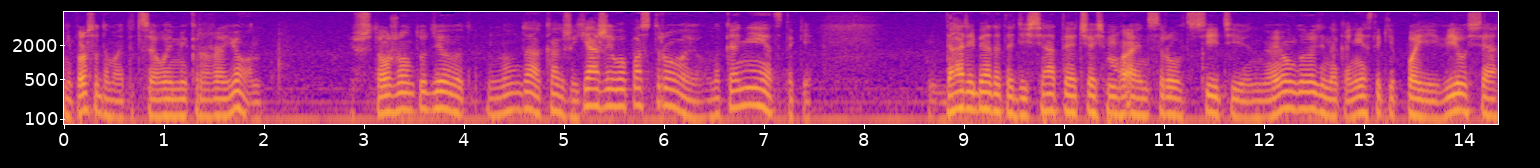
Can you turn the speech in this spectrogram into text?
не просто дома, это целый микрорайон. И что же он тут делает? Ну да, как же, я же его построил, наконец-таки. Да, ребят, это десятая часть Road City. В моем городе наконец-таки появился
